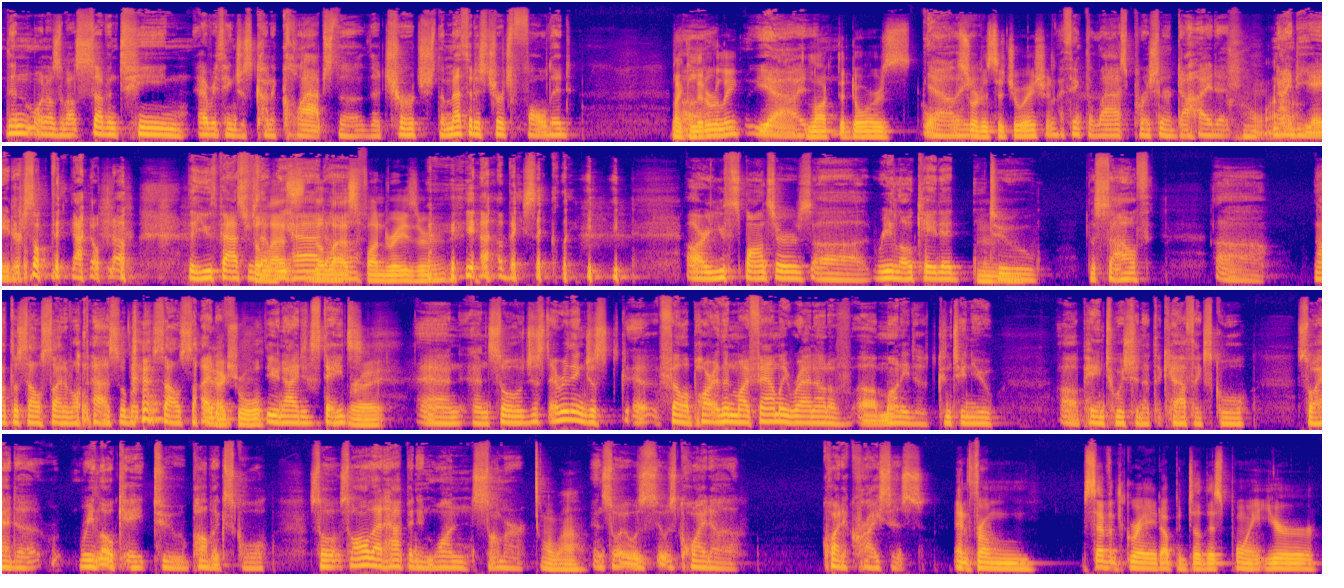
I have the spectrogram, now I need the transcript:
then when I was about seventeen, everything just kind of collapsed. the The church, the Methodist Church, folded. Like literally Yeah, lock the doors yeah. They, sort of situation. I think the last parishioner died at ninety eight or something. I don't know. The youth pastors The that last we had, the uh, last fundraiser. yeah, basically. Our youth sponsors uh, relocated Hmm. to the south, uh, not the south side of El Paso, but the south side Actual- of the United States. right. And and so just everything just uh, fell apart. And then my family ran out of uh, money to continue uh, paying tuition at the Catholic school, so I had to relocate to public school. So so all that happened in one summer, Oh wow. and so it was it was quite a quite a crisis. And from seventh grade up until this point, your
